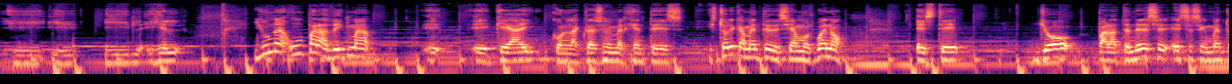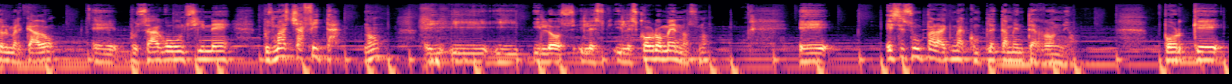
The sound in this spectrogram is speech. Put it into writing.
y, y, y una, un paradigma que hay con la clase emergente es, históricamente decíamos, bueno, este, yo para atender ese, segmento del mercado, eh, pues hago un cine pues más chafita, ¿no? Y, los, les, les, cobro menos, ¿no? Eh, ese es un paradigma completamente erróneo, porque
